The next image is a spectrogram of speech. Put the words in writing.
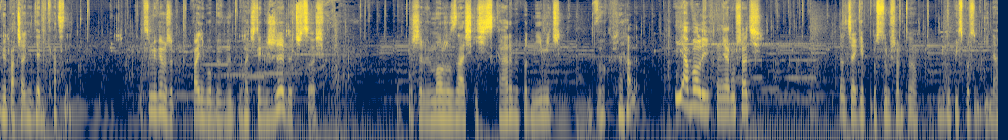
wypaczenie delikatne. W sumie wiem, że fajnie byłoby wybuchać te grzyby czy coś. Żeby może znaleźć jakieś skarby pod nimi, czy w ogóle, ale... Ja wolę ich nie ruszać. To jak je po prostu ruszam, to w głupi sposób ginę.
